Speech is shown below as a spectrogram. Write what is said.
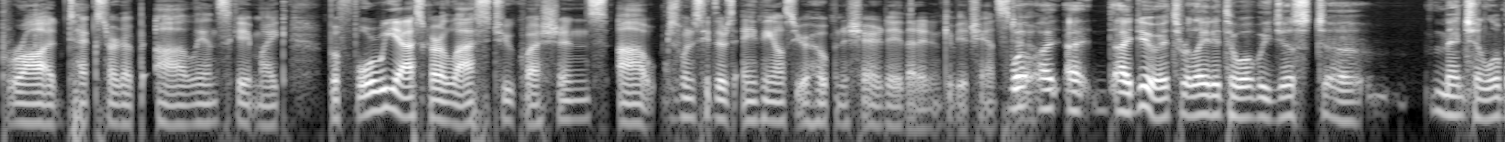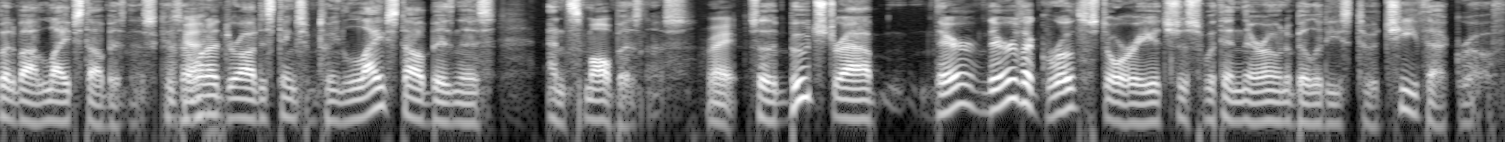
broad tech startup uh, landscape, Mike. Before we ask our last two questions, uh, just want to see if there's anything else you're hoping to share today that I didn't give you a chance to. Well, I, I, I do. It's related to what we just uh, mentioned a little bit about lifestyle business because okay. I want to draw a distinction between lifestyle business and small business. Right. So the bootstrap there there's a growth story. It's just within their own abilities to achieve that growth.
